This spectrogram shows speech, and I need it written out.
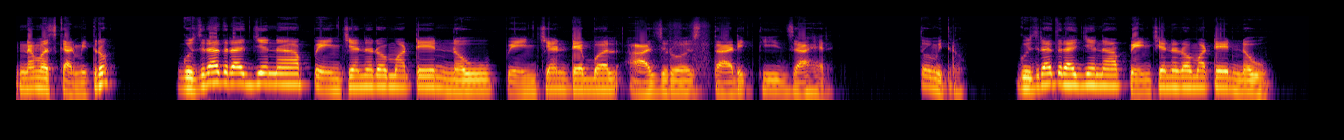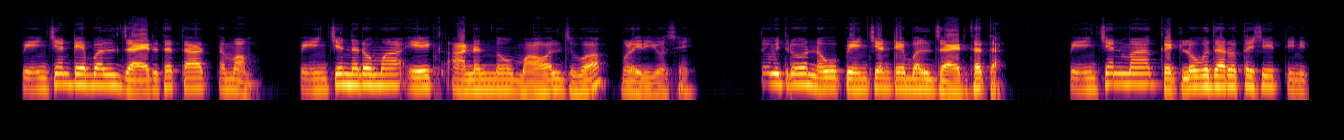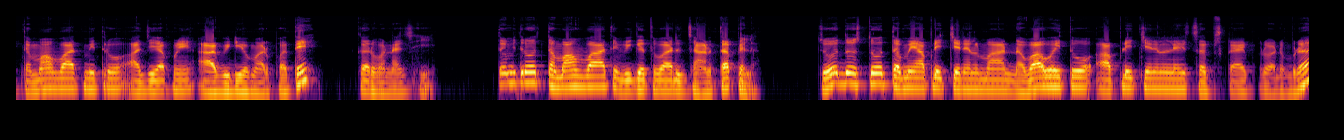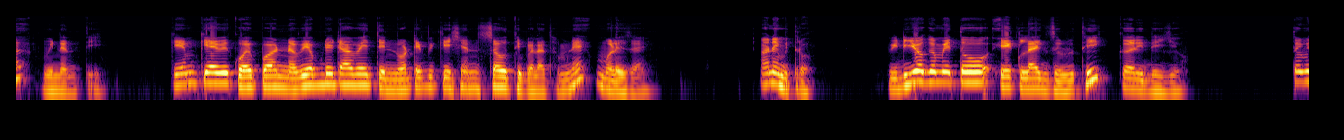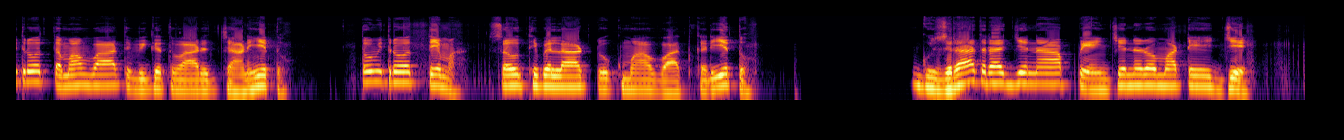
નમસ્કાર મિત્રો. ગુજરાત રાજ્યના પેન્શનરો માટે નવું પેન્શન ટેબલ આજરોજ તારીખથી જાહેર. તો મિત્રો, ગુજરાત રાજ્યના પેન્શનરો માટે નવું પેન્શન ટેબલ જાહેર થતાં તમામ પેન્શનરોમાં એક આનંદનો માહોલ જોવા મળી રહ્યો છે. તો મિત્રો, નવું પેન્શન ટેબલ જાહેર થતાં પેન્શનમાં કેટલો વધારો થશે તેની તમામ વાત મિત્રો આજે આપણે આ વીડિયો મારફતે કરવાના છીએ. તો મિત્રો, તમામ વાત વિગતવાર જાણતા પહેલાં, જો દોસ્તો તમે આપણી ચેનલમાં નવા હોય તો આપણી ચેનલને સબસ્ક્રાઈબ કરવા નમ્ર વિનંતી. કેમ કે આવી કોઈ પણ નવી અપડેટ આવે તે નોટિફિકેશન સૌથી પહેલાં તમને મળી જાય. અને મિત્રો, વીડિયો ગમે તો એક લાઈક જરૂરથી કરી દેજો. તો મિત્રો, તમામ વાત વિગતવાર જાણીએ તો તો મિત્રો, તેમાં સૌથી પહેલાં ટૂંકમાં વાત કરીએ તો ગુજરાત રાજ્યના પેન્શનરો માટે જે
